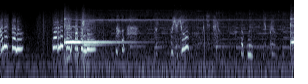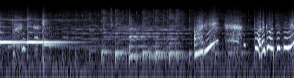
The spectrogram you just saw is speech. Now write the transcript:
అనేస్తాను. త్వరలో తెలిపోతుంది అరే త్వరగా వచ్చేసారే.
